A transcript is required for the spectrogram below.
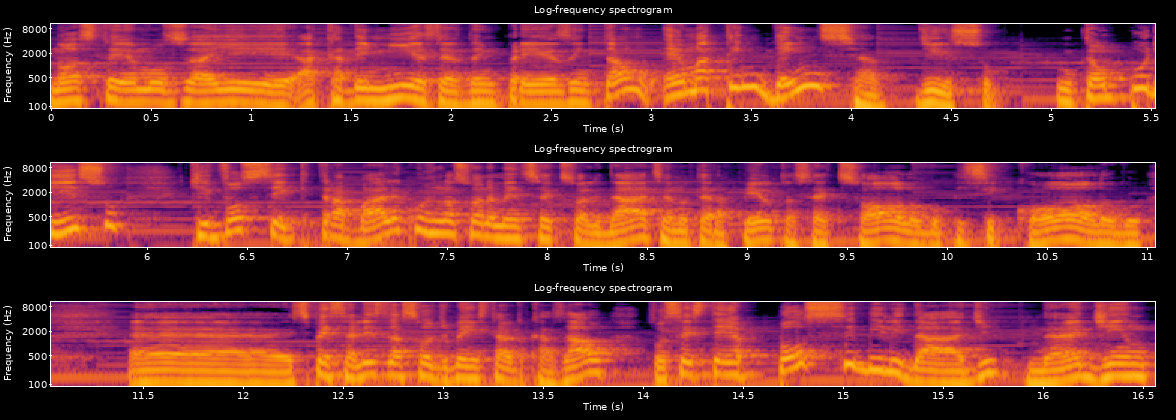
nós temos aí academias dentro da empresa. Então, é uma tendência disso. Então, por isso que você que trabalha com relacionamento e sexualidade, sendo terapeuta, sexólogo, psicólogo, é, especialista da saúde e bem-estar do casal, vocês têm a possibilidade né, de,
